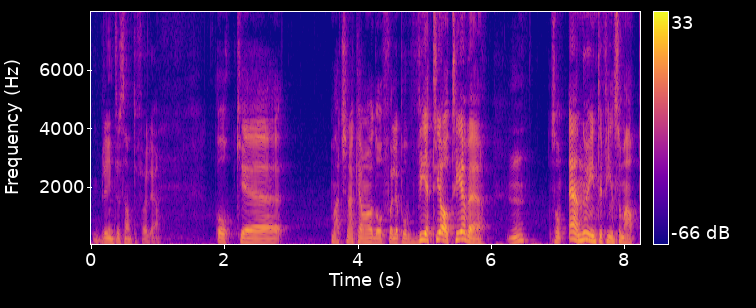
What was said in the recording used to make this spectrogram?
Blir intressant att följa. Och eh, matcherna kan man då följa på VTA-TV. Mm. Som ännu inte finns som app.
